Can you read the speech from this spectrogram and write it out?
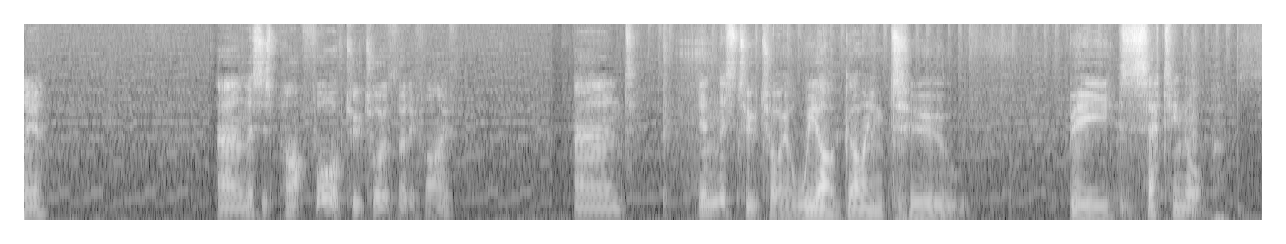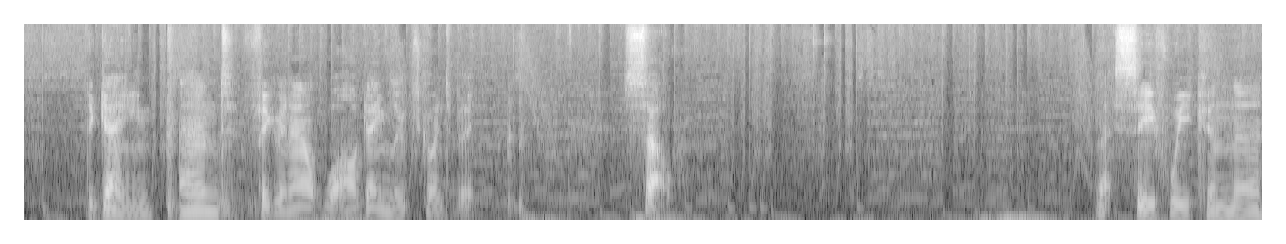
Here. And this is part 4 of tutorial 35. And in this tutorial we are going to be setting up the game and figuring out what our game loop's going to be. So, let's see if we can uh,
